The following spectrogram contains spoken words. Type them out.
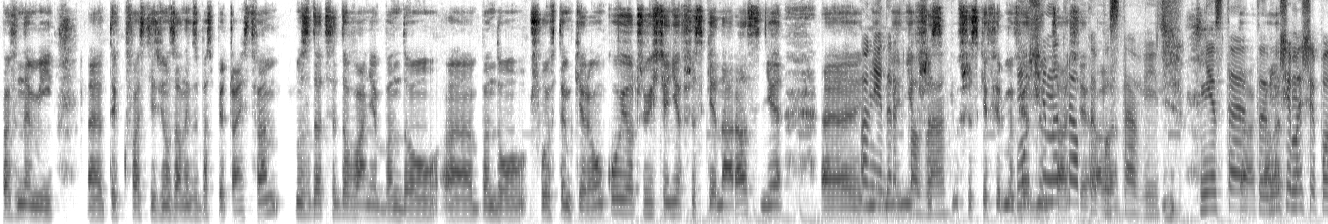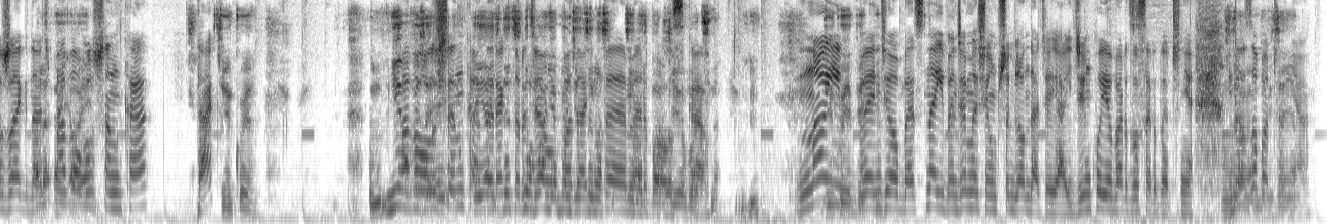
pewnymi e, tych kwestii związanych z bezpieczeństwem, no zdecydowanie będą, e, będą szły w tym kierunku i oczywiście nie wszystkie naraz, nie, e, Panie nie, nie, nie dyrektorze, wszystkie, wszystkie firmy w jednym Musimy czasie, kropkę ale postawić. Niestety, Tak, ale- musimy się pożegnać. ale Paweł AI Olszynka. Tak? dziękuję. Nie Paweł mówię, Olszynka, AI dyrektor działu badań coraz, PMR coraz Polska. Mhm. No Dziękuję i pięknie. będzie obecne i będziemy się przyglądać AI. Dziękuję bardzo serdecznie. Do do zobaczenia. widzenia.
